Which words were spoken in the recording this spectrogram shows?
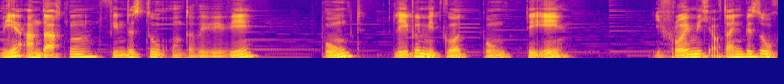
Mehr Andachten findest du unter www.lebemitgott.de. Ich freue mich auf deinen Besuch.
